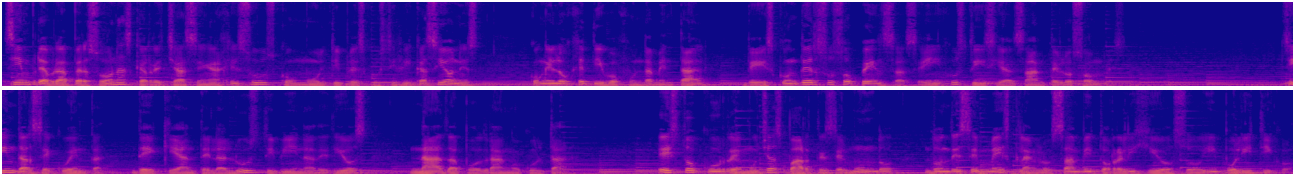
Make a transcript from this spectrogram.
siempre habrá personas que rechacen a Jesús con múltiples justificaciones con el objetivo fundamental de esconder sus ofensas e injusticias ante los hombres, sin darse cuenta de que ante la luz divina de Dios nada podrán ocultar. Esto ocurre en muchas partes del mundo donde se mezclan los ámbitos religioso y político,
